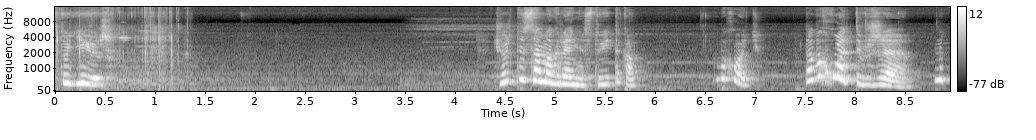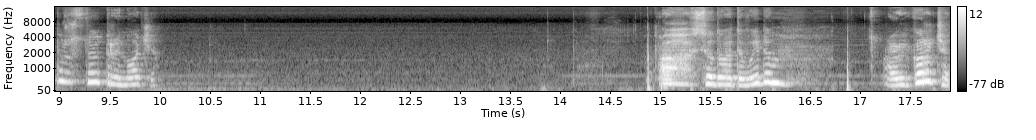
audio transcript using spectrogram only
Стоїш? Чого ж ти сама Грені стоїть така? Виходь. Та виходь ти вже. Ну, постою три ночі. А, все, давайте вийдемо. Коротше,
